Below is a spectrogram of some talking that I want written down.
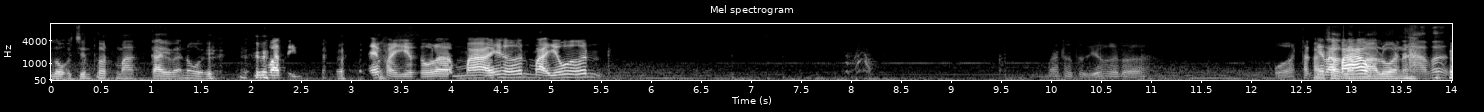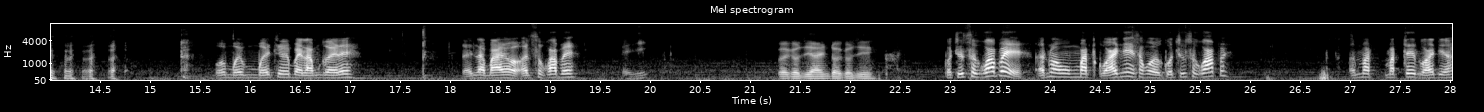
lộ chiến thuật ma cay vãi nổi mà tỉnh em phải hiểu là ma ấy hơn ma yếu hơn. Ma thực sự yếu hơn rồi. Ủa thằng kia là bao ma luôn. À vâng ôi mới mới chơi mày làm người đấy đấy là bao ấn swap ấy. Đấy Đổi kiểu gì anh, đổi kiểu gì? có chữ swap ấy. Ấn vào mặt của anh ấy xong rồi có chữ swap ấy. Ấn mặt mặt trên của anh kìa.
